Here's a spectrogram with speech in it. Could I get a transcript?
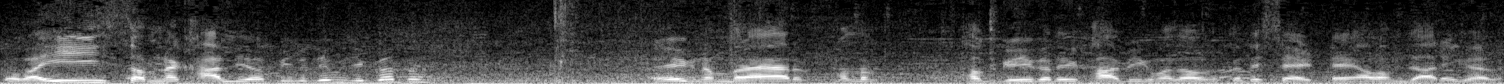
तो भाई सबने खा लिया पी लिया मुझे तो? एक नंबर है यार मतलब थक गए कदे खा पी के मतलब कदे सेट है अब हम जा रहे हैं घर।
